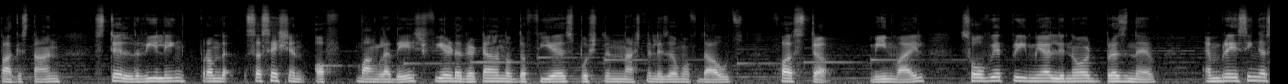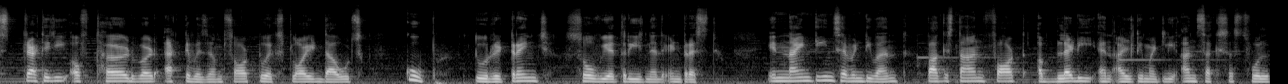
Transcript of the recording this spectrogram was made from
Pakistan, still reeling from the secession of Bangladesh, feared a return of the fierce Pushtun nationalism of Daud's first term. Meanwhile, Soviet Premier Leonid Brezhnev, embracing a strategy of third world activism, sought to exploit Daud's coup to retrench Soviet regional interest. In 1971, Pakistan fought a bloody and ultimately unsuccessful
